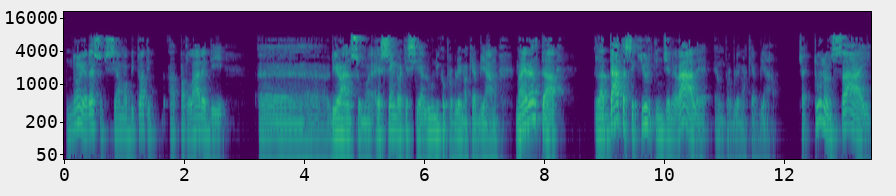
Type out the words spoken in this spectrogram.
noi adesso ci siamo abituati a parlare di, eh, di ransomware e sembra che sia l'unico problema che abbiamo, ma in realtà la data security in generale è un problema che abbiamo. Cioè, tu non sai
